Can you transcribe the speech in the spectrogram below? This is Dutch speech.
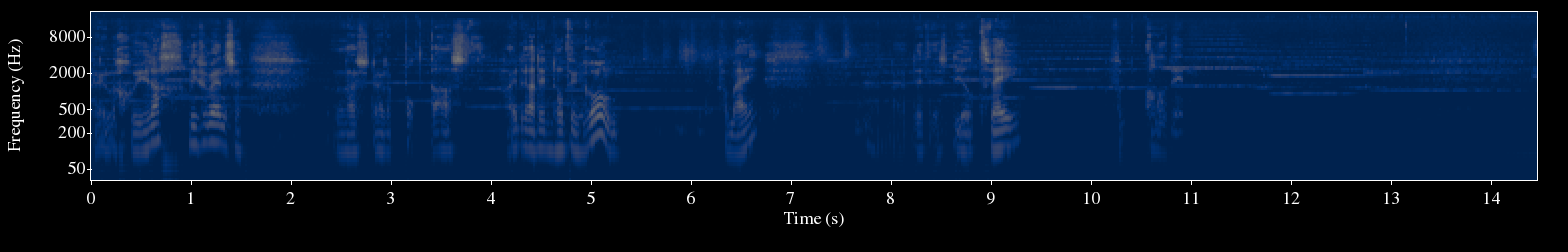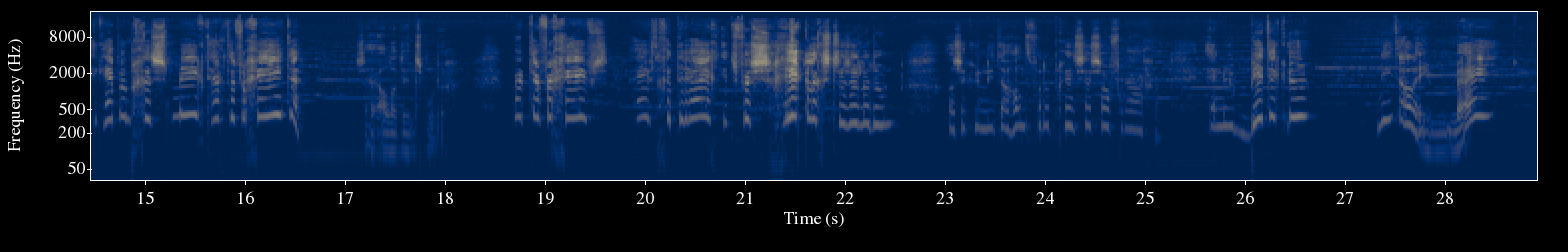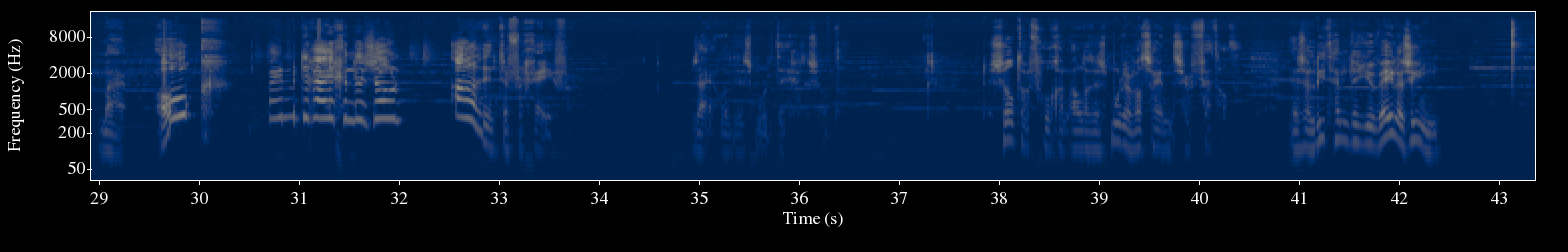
hele goede dag, lieve mensen. Luister naar de podcast Hydra did nothing wrong van mij. En, eh, dit is deel 2 van Aladdin. Ik heb hem gesmeekt haar te vergeten, zei Aladdins moeder. Maar tevergeefs, hij heeft gedreigd iets verschrikkelijks te zullen doen als ik u niet de hand van de prinses zou vragen. En nu bid ik u, niet alleen mij, maar ook mijn bedreigende zoon Aladdin te vergeven, zei Aladdins moeder tegen de sultan. De sultan vroeg aan Aladdins moeder wat zij in het servet had. En ze liet hem de juwelen zien.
